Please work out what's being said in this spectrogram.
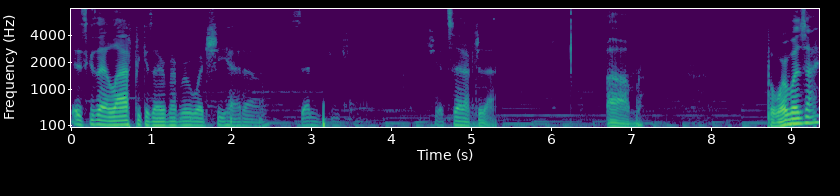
it's because I laughed because I remember what she had uh, said. She had said after that. Um. But where was I?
